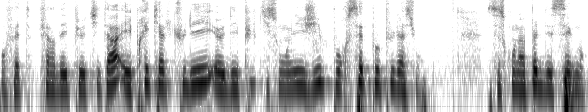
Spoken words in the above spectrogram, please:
en fait, faire des petits A et précalculer euh, des pubs qui sont éligibles pour cette population. C'est ce qu'on appelle des segments.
